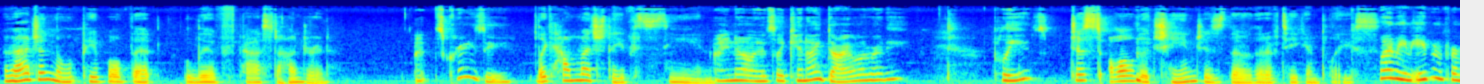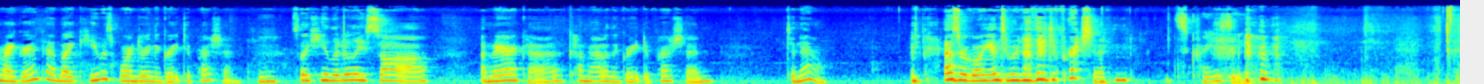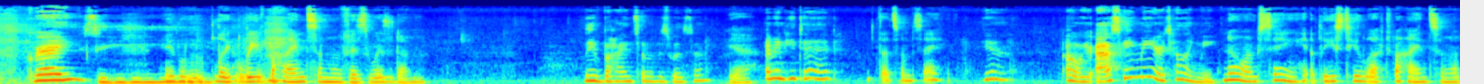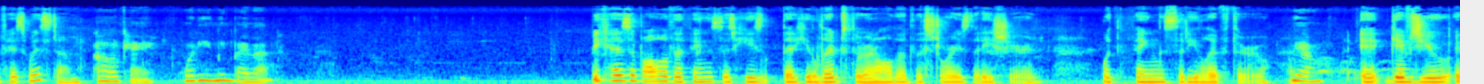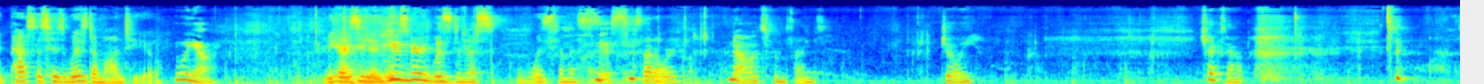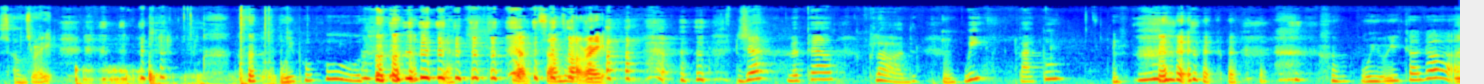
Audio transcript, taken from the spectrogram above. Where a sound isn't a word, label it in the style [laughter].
Imagine the people that live past 100. It's crazy. Like how much they've seen. I know. And it's like, can I die already? Please? Just all the changes, though, that have taken place. Well, I mean, even for my granddad, like he was born during the Great Depression. Mm. So like he literally saw America come out of the Great Depression to now. [laughs] As we're going into another depression. It's crazy. [laughs] Crazy. He'd like leave behind some of his wisdom. Leave behind some of his wisdom. Yeah, I mean, he did. that's what I'm saying. Yeah. Oh, you're asking me or telling me? No, I'm saying at least he left behind some of his wisdom. Oh, okay. What do you mean by that? Because of all of the things that he's that he lived through and all of the stories that he shared with things that he lived through Yeah. it gives you it passes his wisdom on to you Well, yeah. because he, he, he was very wisdomous. Wisdomous. is, Yes. is that a word No, it's from Friends. Joey. Checks out. [laughs] sounds right [laughs] we poo poo [laughs] yeah yep sounds about right [laughs] Je m'appelle Claude. Mm. Oui, papou. [laughs] oui oui gaga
